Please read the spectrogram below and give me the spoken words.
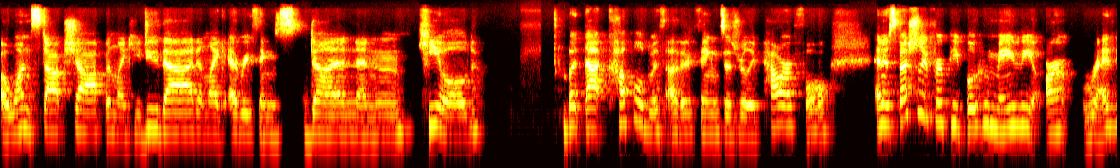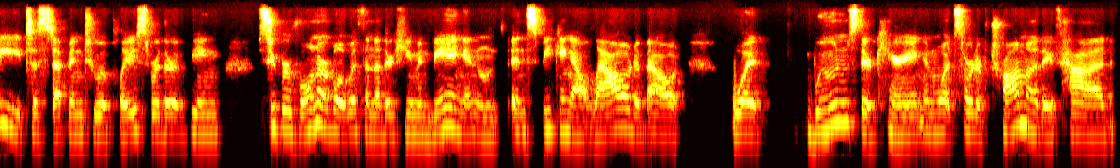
a one-stop shop and like you do that and like everything's done and healed. But that coupled with other things is really powerful. And especially for people who maybe aren't ready to step into a place where they're being super vulnerable with another human being and and speaking out loud about what wounds they're carrying and what sort of trauma they've had.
